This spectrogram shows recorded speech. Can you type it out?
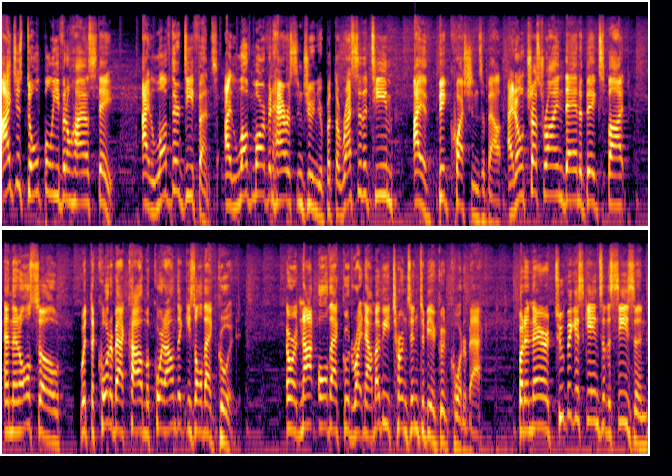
I just don't believe in Ohio State. I love their defense. I love Marvin Harrison Jr., but the rest of the team, I have big questions about. I don't trust Ryan Day in a big spot. And then also with the quarterback, Kyle McCord, I don't think he's all that good or not all that good right now. Maybe he turns into be a good quarterback. But in their two biggest games of the season,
